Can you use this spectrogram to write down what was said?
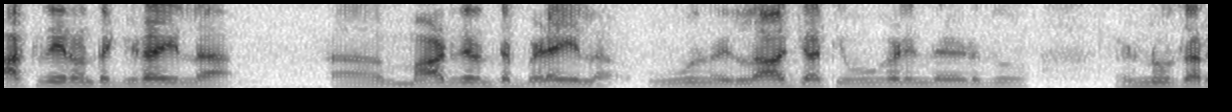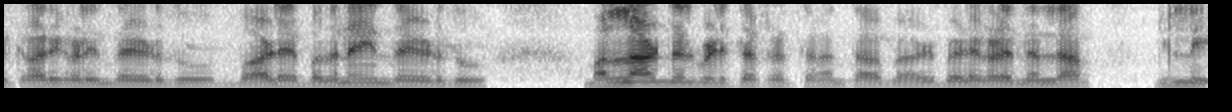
ಹಾಕದೇ ಇರೋಂಥ ಗಿಡ ಇಲ್ಲ ಮಾಡದೇ ಇರೋಂಥ ಬೆಳೆ ಇಲ್ಲ. ಹೂವಿನ ಎಲ್ಲ ಜಾತಿ ಹೂಗಳಿಂದ ಹಿಡಿದು, ಹಣ್ಣು ತರಕಾರಿಗಳಿಂದ ಹಿಡಿದು, ಬಾಳೆ ಬದನೆಯಿಂದ ಹಿಡಿದು, ಮಲೆನಾಡಿನಲ್ಲಿ ಬೆಳೀತಕ್ಕಂಥ ಬೆಳೆಗಳನ್ನೆಲ್ಲ ಇಲ್ಲಿ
